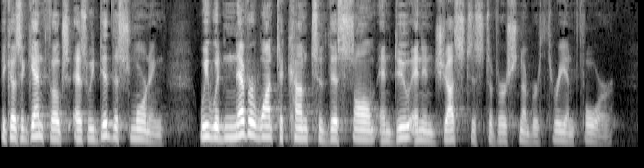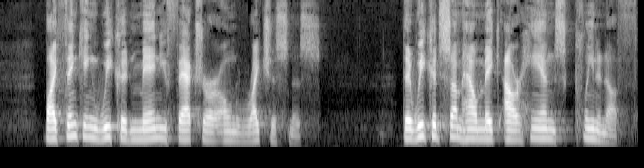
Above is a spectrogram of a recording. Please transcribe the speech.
Because again, folks, as we did this morning, we would never want to come to this psalm and do an injustice to verse number three and four by thinking we could manufacture our own righteousness, that we could somehow make our hands clean enough,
